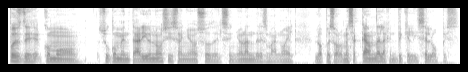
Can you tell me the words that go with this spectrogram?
pues de como su comentario no cizañoso del señor Andrés Manuel López Obrador. Me saca onda la gente que le dice López,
